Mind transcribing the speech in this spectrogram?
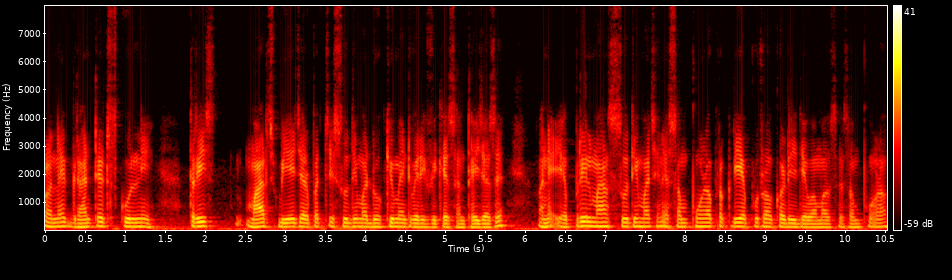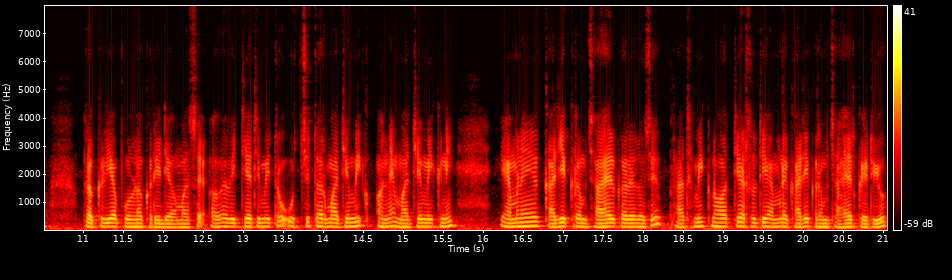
અને ગ્રાન્ટેડ સ્કૂલની ત્રીસ માર્ચ બે હજાર પચીસ સુધીમાં ડોક્યુમેન્ટ વેરિફિકેશન થઈ જશે અને એપ્રિલ માસ સુધીમાં છે ને સંપૂર્ણ પ્રક્રિયા પૂર્ણ કરી દેવામાં આવશે, સંપૂર્ણ પ્રક્રિયા પૂર્ણ કરી દેવામાં આવશે. હવે વિદ્યાર્થી મિત્રો, ઉચ્ચતર માધ્યમિક અને માધ્યમિકની એમણે કાર્યક્રમ જાહેર કરેલો છે. પ્રાથમિકનો અત્યાર સુધી એમણે કાર્યક્રમ જાહેર કર્યો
